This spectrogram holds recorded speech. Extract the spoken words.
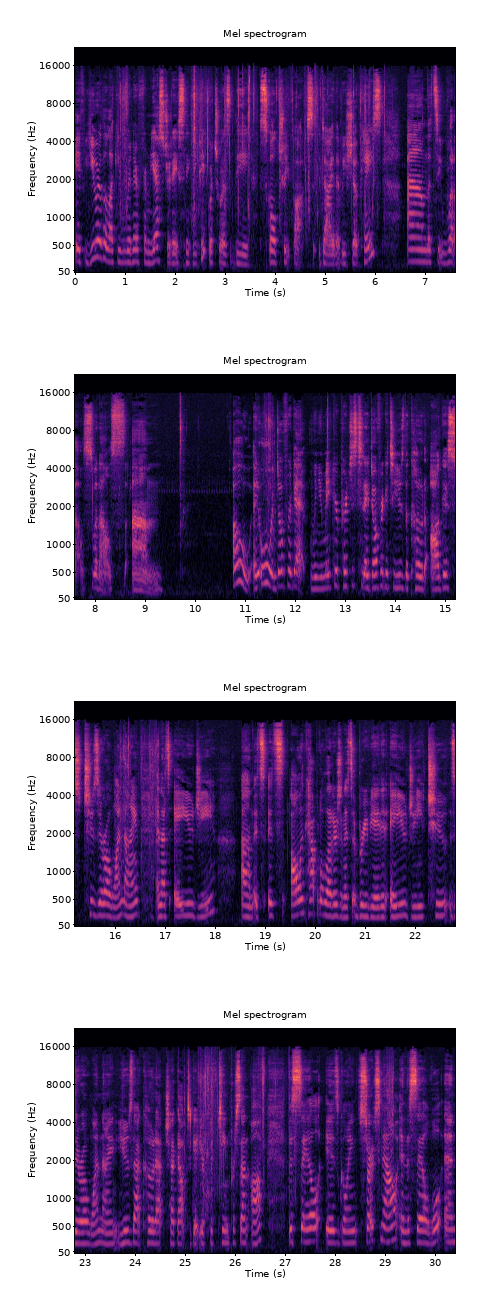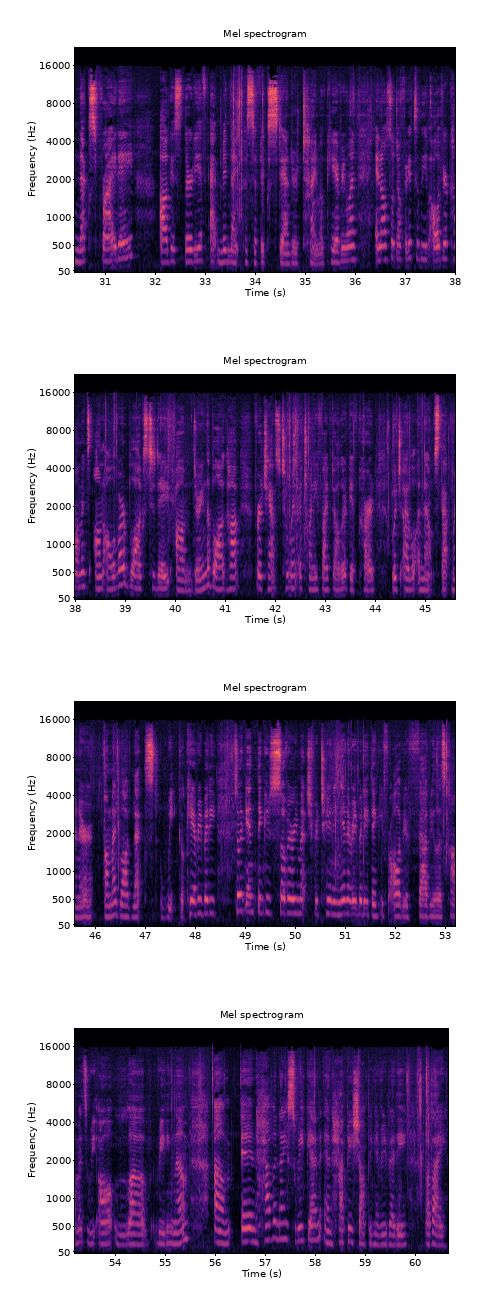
if you are the lucky winner from yesterday's sneaky peek, which was the skull treat box die that we showcased. Um, let's see, what else? What else? Um, oh, and, oh, and don't forget, when you make your purchase today, don't forget to use the code AUGUST2019, and that's AUG um, it's it's all in capital letters and it's abbreviated AUG 2019. Use that code at checkout to get your 15% off. The sale is going starts now and the sale will end next Friday. August 30th at midnight Pacific Standard Time. Okay, everyone? And also don't forget to leave all of your comments on all of our blogs today um, during the blog hop for a chance to win a $25 gift card, which I will announce that winner on my blog next week. Okay, everybody? So again, thank you so very much for tuning in, everybody. Thank you for all of your fabulous comments. We all love reading them. Um, and have a nice weekend and happy shopping, everybody. Bye-bye.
